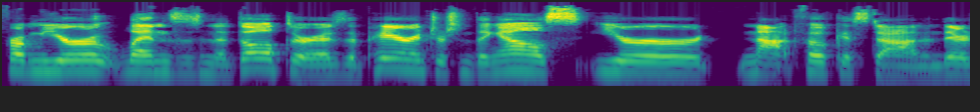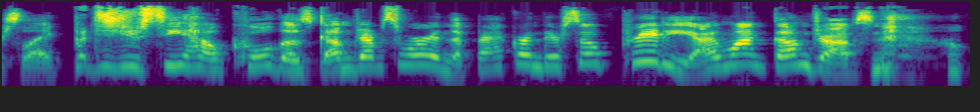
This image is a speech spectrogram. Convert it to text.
from your lens as an adult or as a parent or something else you're not focused on. And there's like but did you see how cool those gumdrops were in the background? They're so pretty. I want gumdrops now.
